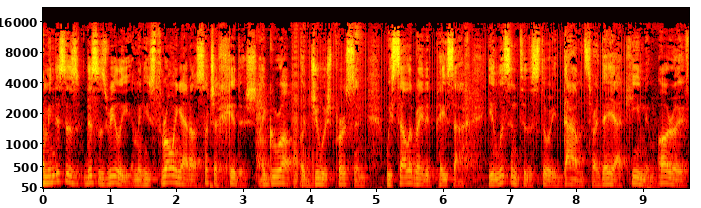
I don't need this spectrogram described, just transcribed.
I mean, this is this is really. I mean, he's throwing at us such a chiddush. I grew up a Jewish person. We celebrated Pesach. You listen to the story, Dam, Tzvardeya, Kinim, Arev,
